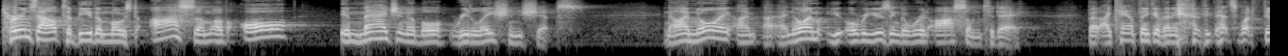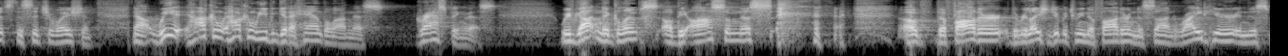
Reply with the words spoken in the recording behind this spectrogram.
turns out to be the most awesome of all imaginable relationships. Now, I'm knowing, I'm, I know I'm overusing the word awesome today, but I can't think of any. That's what fits the situation. Now, we, how, can, we, how can we even get a handle on this, grasping this? We've gotten a glimpse of the awesomeness of the Father, the relationship between the Father and the Son, right here in this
